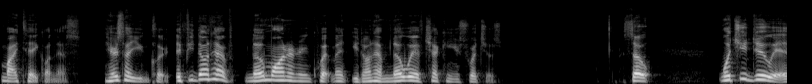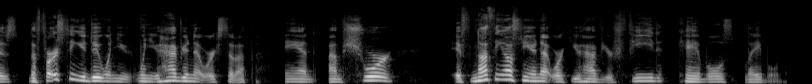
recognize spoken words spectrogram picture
my take on this. Here's how you can clear. If you don't have no monitoring equipment, you don't have no way of checking your switches. So what you do is the first thing you do when you when you have your network set up And I'm sure if nothing else in your network, you have your feed cables labeled.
